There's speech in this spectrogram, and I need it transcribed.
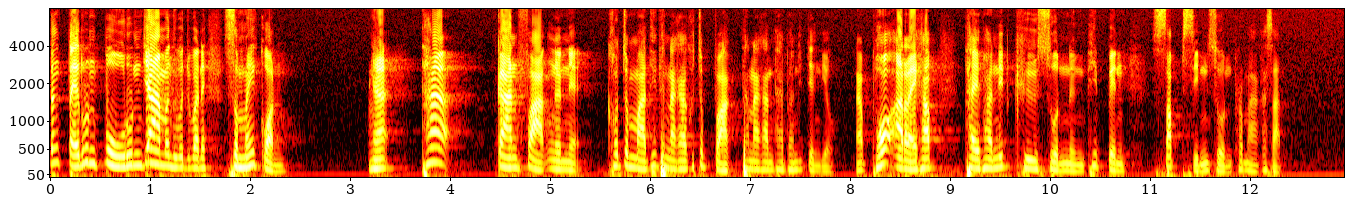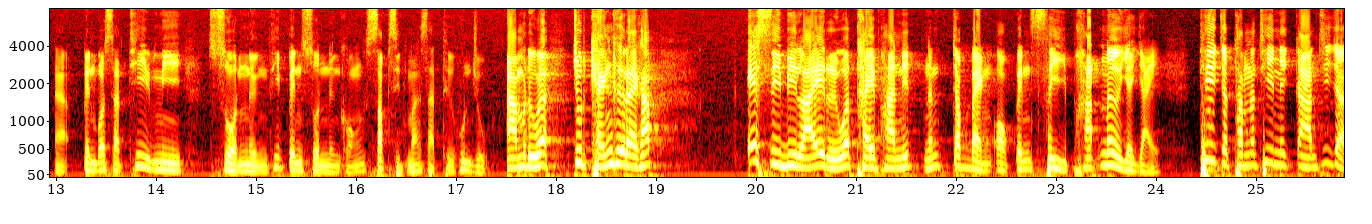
ตั้งแต่รุ่นปู่รุ่นย่ามาถึงปัจจุบันนี้สมัยก่อนนะถ้าการฝากเงินเนี่ยเขาจะมาที่ธนาคารเขาจะฝากธนาคารไทยพาณิชย์อย่างเดียวนะเพราะอะไรครับไทยพาณิชย์คือส่วนหนึ่งที่เป็นทรัพย์สินส่วนพระมหากษัตริย์นะเป็นบริษัทที่มีส่วนหนึ่งที่เป็นส่วนหนึ่งของทรัพย์สินมหากษัตริย์ถือหุ้นอยู่อ่ามาดูว่าจุดแข็งคืออะไรครับ SCB Life หรือว่าไทยพาณิชย์นั้นจะแบ่งออกเป็น 4 partner ใหญ่ ๆ ที่จะทำหน้าที่ในการที่จะ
